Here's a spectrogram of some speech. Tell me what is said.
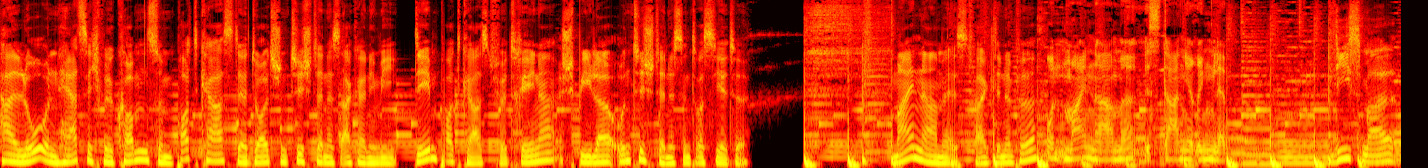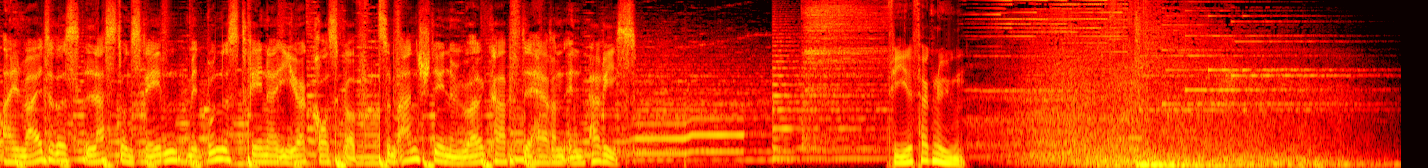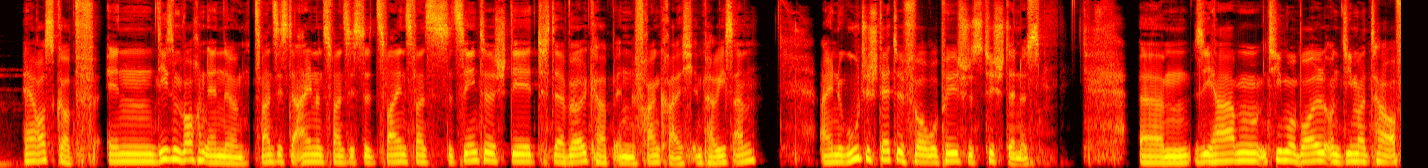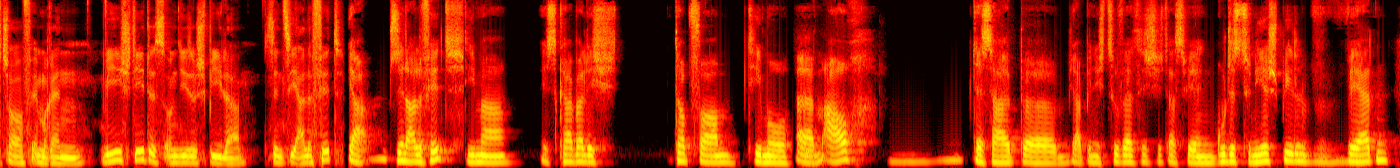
Hallo und herzlich willkommen zum Podcast der Deutschen Tischtennisakademie, dem Podcast für Trainer, Spieler und Tischtennisinteressierte. Mein Name ist Falk Dinnepe und mein Name ist Daniel Ringlepp. Diesmal ein weiteres Lasst uns reden mit Bundestrainer Jörg Roskopf zum anstehenden World Cup der Herren in Paris. Viel Vergnügen. Herr Roskopf, in diesem Wochenende, 20., 21., 22., 10. steht der World Cup in Frankreich, in Paris an. Eine gute Stätte für europäisches Tischtennis. Ähm, Sie haben Timo Boll und Dimitar Ovtcharov im Rennen. Wie steht es um diese Spieler? Sind sie alle fit? Ja, sind alle fit. Dima ist körperlich Topform, Timo ähm, auch. Deshalb äh, ja, bin ich zuversichtlich, dass wir ein gutes Turnier spielen werden.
